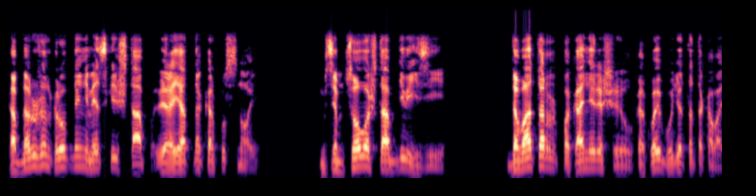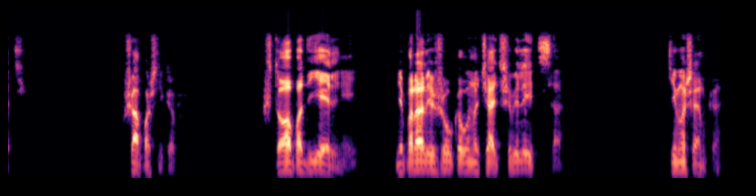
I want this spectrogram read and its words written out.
обнаружен крупный немецкий штаб, вероятно, корпусной. В Земцово штаб дивизии. Даватор пока не решил, какой будет атаковать. Шапошников. Что под ельней? Не пора ли Жукову начать шевелиться? Тимошенко.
